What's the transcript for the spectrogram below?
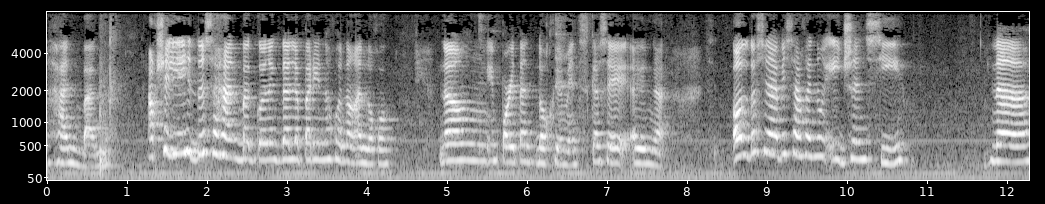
handbag. Actually, doon sa handbag ko, nagdala pa rin ako ng ano ko, ng important documents. Kasi, ayun nga, although sinabi sa akin ng agency, na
